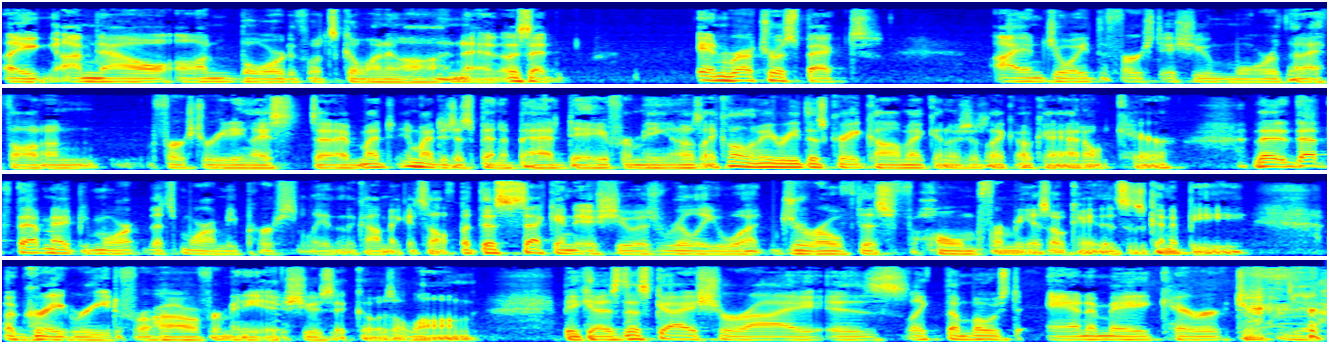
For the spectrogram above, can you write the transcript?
like I'm now on board with what's going on. And as I said, in retrospect, I enjoyed the first issue more than I thought on first reading. I said it might, it might have just been a bad day for me, and I was like, "Oh, let me read this great comic," and it was just like, "Okay, I don't care." That that, that might be more that's more on me personally than the comic itself. But this second issue is really what drove this home for me. Is okay, this is going to be a great read for however many issues it goes along, because this guy Shirai is like the most anime character yeah.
